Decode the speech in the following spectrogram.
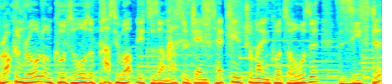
Rock'n'Roll und kurze Hose passen überhaupt nicht zusammen. Hast du James Hetfield schon mal in kurzer Hose? Siehste?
